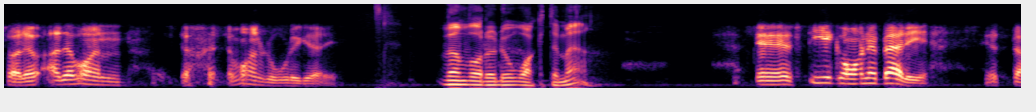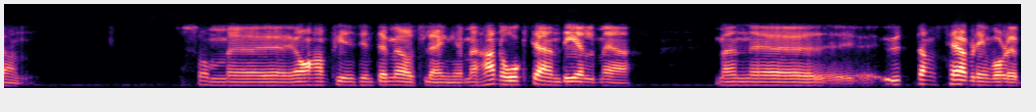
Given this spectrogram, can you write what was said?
Så det, det, var en, det var en rolig grej. Vem var det du åkte med? Eh, Stig Arneberg hette han. Som, eh, ja han finns inte med oss längre, men han åkte en del med. Men eh, utlandstävling var det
